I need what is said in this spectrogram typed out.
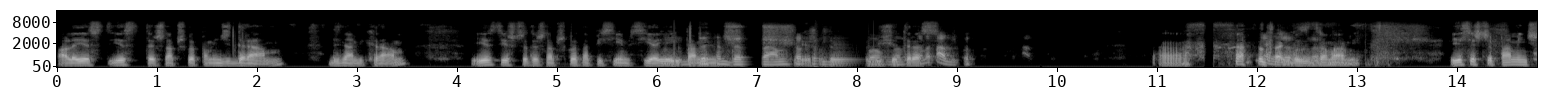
ale jest, jest też na przykład pamięć DRAM, dynamic RAM, jest jeszcze też na przykład na PCMCIA i pamięć. Dram to się teraz. A, tak, bo z dramami. Jest jeszcze pamięć,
